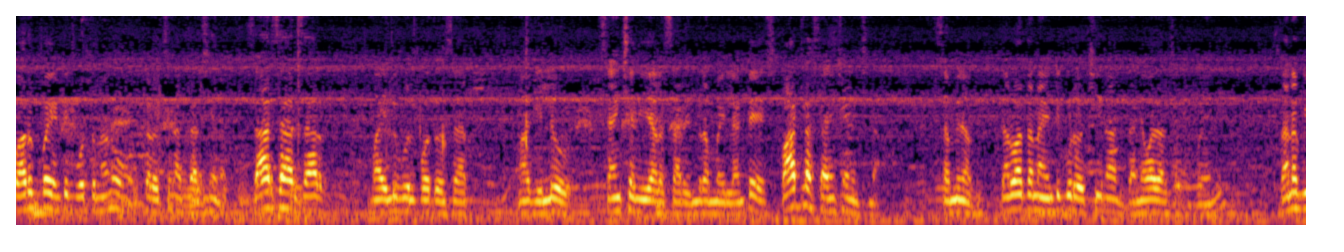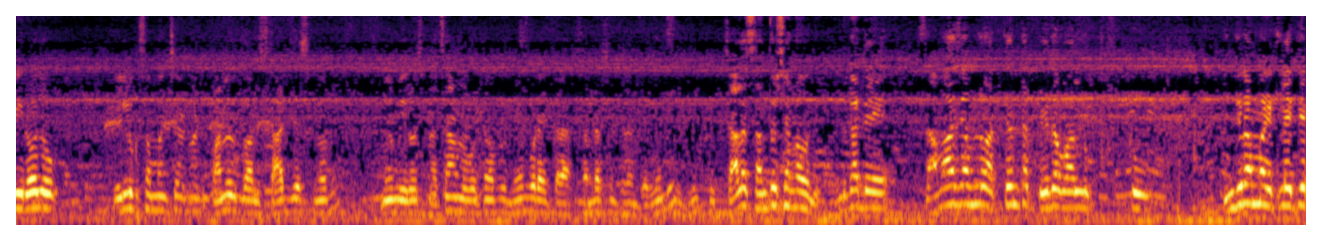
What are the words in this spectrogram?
ఫారూక్ భాయ్ ఇంటికి పోతున్నాను ఇక్కడ వచ్చి నాకు కలిసాను. సార్ సార్ సార్ మా ఇల్లు కూలిపోతుంది సార్. మాకు ఇల్లు శాంక్షన్ ఇవ్వాలి సార్ ఇంద్రమ్మ ఇల్లు అంటే స్పాట్లో శాంక్షన్ ఇచ్చిన సమీనాకు తర్వాత నా ఇంటికి కూడా వచ్చి నాకు ధన్యవాదాలు చెప్పిపోయింది. తనకు ఈరోజు ఇల్లుకు సంబంధించినటువంటి పనులు వాళ్ళు స్టార్ట్ చేస్తున్నారు. మేము ఈరోజు ప్రచారంలో పోతున్నప్పుడు మేము కూడా ఇక్కడ సందర్శించడం జరిగింది. చాలా సంతోషంగా ఉంది. ఎందుకంటే సమాజంలో అత్యంత పేదవాళ్ళకు ఇందిరమ్మ ఎట్లయితే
